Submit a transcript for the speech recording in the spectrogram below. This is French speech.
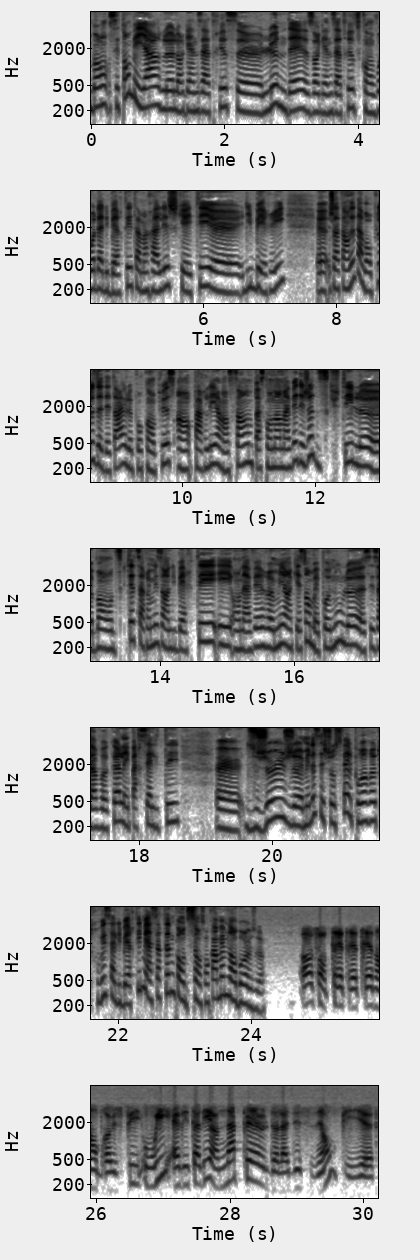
Bon, c'est tombé hier, l'organisatrice, euh, l'une des organisatrices du convoi de la liberté, Tamara Lich, qui a été euh, libérée. Euh, J'attendais d'avoir plus de détails là, pour qu'on puisse en parler ensemble parce qu'on en avait déjà discuté. Là, bon, on discutait de sa remise en liberté et on avait remis en question, mais pas nous, là, ses avocats, l'impartialité du juge. Mais là, c'est chose faite. Elle pourra retrouver sa liberté, mais à certaines conditions. Elles sont quand même nombreuses. Ah, sont très, très, très nombreuses. Puis oui, elle est allée en appel de la décision, puis euh,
